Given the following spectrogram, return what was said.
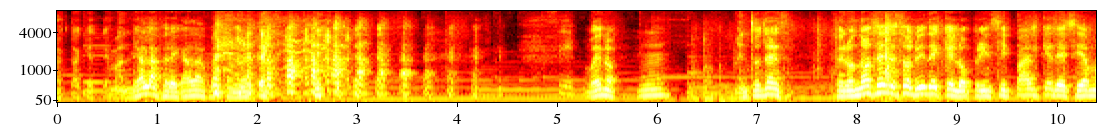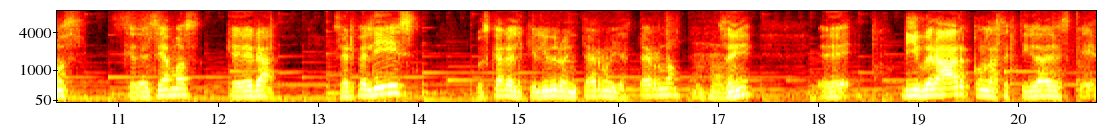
Hasta que te mandé a la fregada fue cuando te- Sí. Bueno, Mm, entonces, pero no se les olvide que lo principal que decíamos, que decíamos que era ser feliz, buscar el equilibrio interno y externo, ujú. ¿sí? Eh, vibrar con las actividades que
